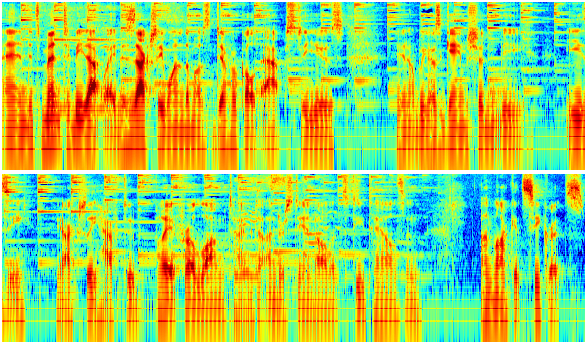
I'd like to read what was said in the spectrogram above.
and it's meant to be that way. This is actually one of the most difficult apps to use, you know, because games shouldn't be easy. You actually have to play it for a long time to understand all its details and unlock its secrets.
